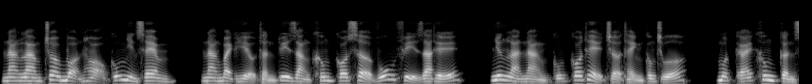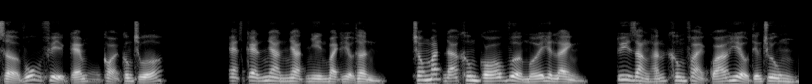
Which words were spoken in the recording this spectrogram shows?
nàng làm cho bọn họ cũng nhìn xem, nàng bạch hiểu thần tuy rằng không có sở vũ phỉ ra thế, nhưng là nàng cũng có thể trở thành công chúa, một cái không cần sở vũ phỉ kém cỏi công chúa. Esken nhàn nhạt nhìn bạch hiểu thần, trong mắt đã không có vừa mới hiền lành, tuy rằng hắn không phải quá hiểu tiếng Trung,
